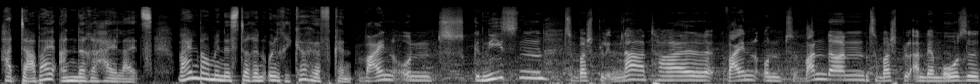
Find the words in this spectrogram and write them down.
hat dabei andere Highlights. Weinbauministerin Ulrike Höfken. Wein und Genießen, zum Beispiel im Nahetal, Wein und Wandern, zum Beispiel an der Mosel.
